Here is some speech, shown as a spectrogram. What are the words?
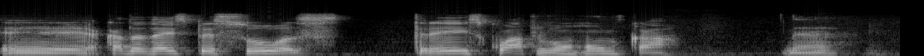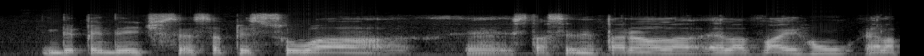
é, a cada 10 pessoas, 3, 4 vão roncar, né? Independente se essa pessoa é, está sedentária, ela, ela vai, ela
